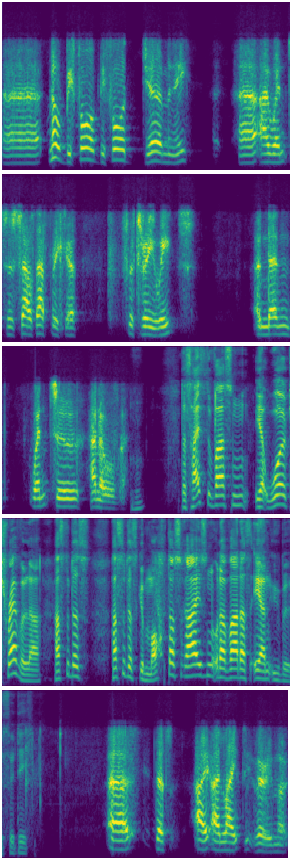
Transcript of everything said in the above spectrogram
uh, no, before before Germany, uh, I went to South Africa for three weeks, and then went to Hanover. Das heißt, du warst ein ja, World Traveler. Hast du das, hast du das gemocht, das Reisen, oder war das eher ein Übel für dich? Uh, that's I, I liked it very much.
